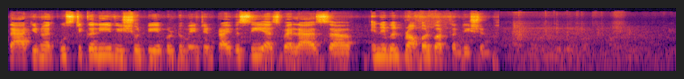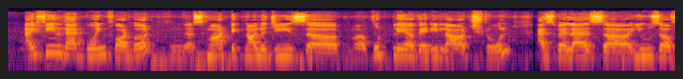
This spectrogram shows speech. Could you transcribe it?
that you know acoustically we should be able to maintain privacy as well as uh, enable proper work condition I feel that going forward, mm, smart technologies uh, would play a very large role, as well as uh, use of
